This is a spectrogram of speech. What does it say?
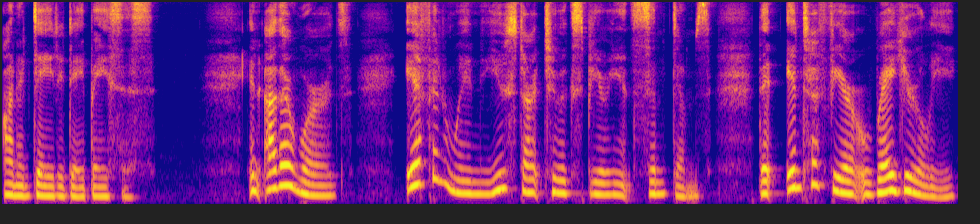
on a day to day basis. In other words, if and when you start to experience symptoms that interfere regularly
